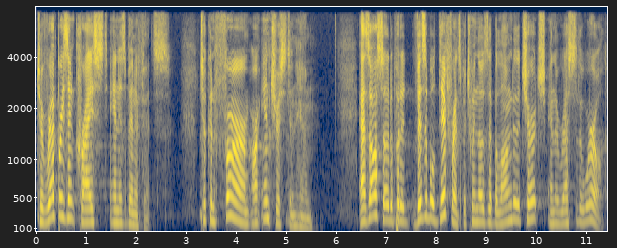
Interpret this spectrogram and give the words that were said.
to represent Christ and his benefits, to confirm our interest in him, as also to put a visible difference between those that belong to the church and the rest of the world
